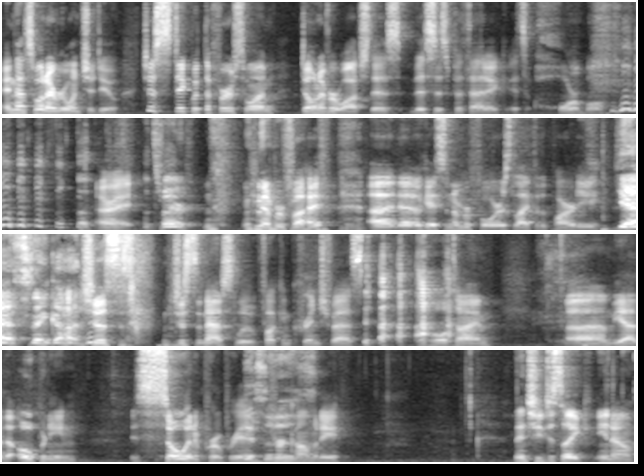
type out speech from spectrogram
And that's what everyone should do. Just stick with the first one. Don't ever watch this. This is pathetic. It's horrible. That- All right. That's fair. number five. Uh, okay, so number four is Life of the Party. Yes, thank God. Just, just an absolute fucking cringe fest the whole time. Um, yeah, the opening is so inappropriate Yes, for is. comedy. Then she just like you know,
